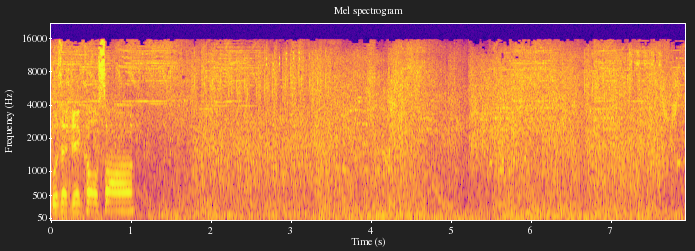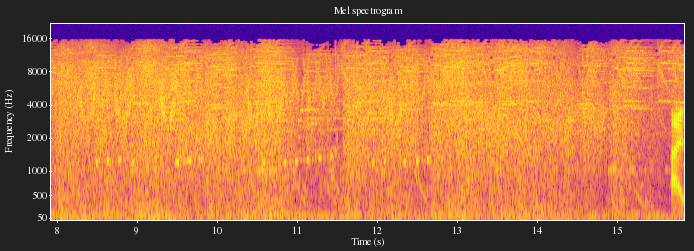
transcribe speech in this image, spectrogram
What's that J. Cole song? I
